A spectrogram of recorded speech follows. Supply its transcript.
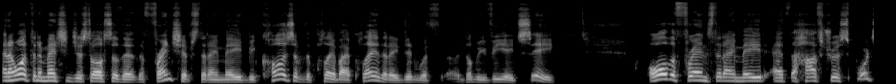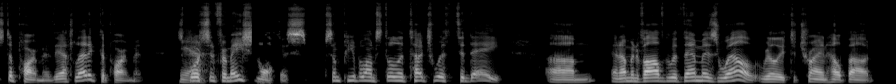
And I wanted to mention just also the the friendships that I made because of the play by play that I did with uh, WVHC. All the friends that I made at the Hofstra Sports Department, the athletic department sports yeah. information office. Some people I'm still in touch with today. Um, and I'm involved with them as well, really, to try and help out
